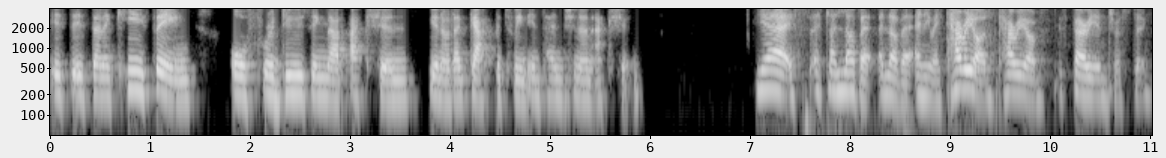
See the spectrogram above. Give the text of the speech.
is is then a key thing of reducing that action you know that gap between intention and action yes i love it i love it. Anyway carry on carry on. It's very interesting.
